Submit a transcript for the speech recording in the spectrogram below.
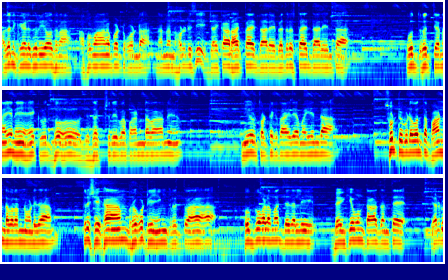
ಅದನ್ನು ಕೇಳಿ ದುರ್ಯೋಧನ ಅಪಮಾನ ಪಟ್ಟುಕೊಂಡ ನನ್ನನ್ನು ಹೊರಡಿಸಿ ಜೈಕಾರ ಹಾಕ್ತಾ ಇದ್ದಾರೆ, ಬೆದರಿಸ್ತಾ ಇದ್ದಾರೆ ಅಂತ. ಉದ್ಧತ್ಯ ನಯನೇ ಕ್ರುದ್ಧೋ ದಿಧಕ್ಷುರಿವ ಪಾಂಡವಾನ್. ನೀರು ತೊಟ್ಟಿಗ್ತಾ ಇದೆ ಮೈಯಿಂದ. ಸುಟ್ಟು ಬಿಡುವಂಥ ಪಾಂಡವರನ್ನು ನೋಡಿದ ತ್ರಿಶಿಖಾಂ ಭೃಗುಟೀಂ ಕೃತ್ವ. ಹುಬ್ಬುಗಳ ಮಧ್ಯದಲ್ಲಿ ಬೆಂಕಿ ಉಂಟಾದಂತೆ ಎರಡು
